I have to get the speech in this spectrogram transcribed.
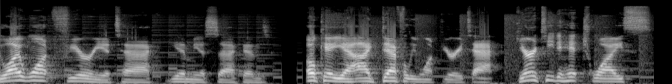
Do I want Fury Attack? Give me a second. Okay, yeah, I definitely want Fury Attack. Guaranteed to hit twice.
